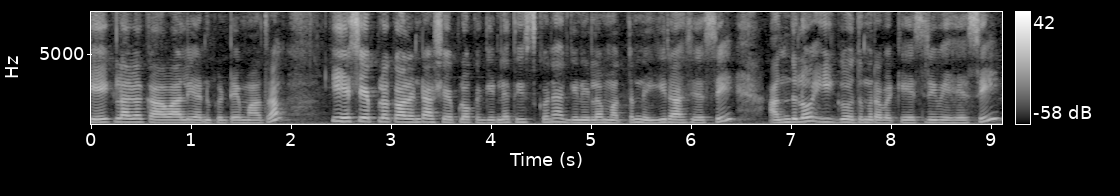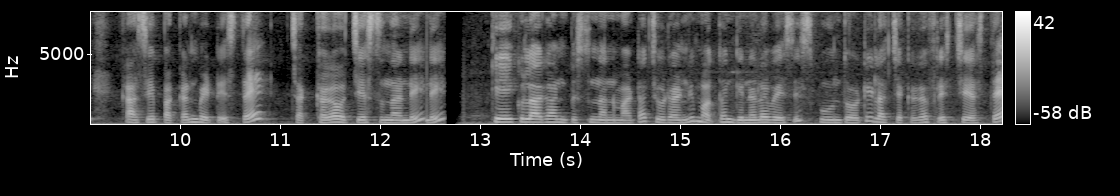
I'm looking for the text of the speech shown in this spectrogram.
కేక్ లాగా కావాలి అనుకుంటే మాత్రం ఏ షేప్లో కావాలంటే ఆ షేప్లో ఒక గిన్నె తీసుకొని ఆ గిన్నెలో మొత్తం నెయ్యి రాసేసి అందులో ఈ గోధుమ రవ్వ కేసరి వేసేసి కాసేపు పక్కన పెట్టేస్తే చక్కగా వచ్చేస్తుందండి. కేకు లాగా అనిపిస్తుంది అనమాట చూడండి మొత్తం గిన్నెలో వేసి స్పూన్ తోటి ఇలా చక్కగా ఫ్రెష్ చేస్తే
